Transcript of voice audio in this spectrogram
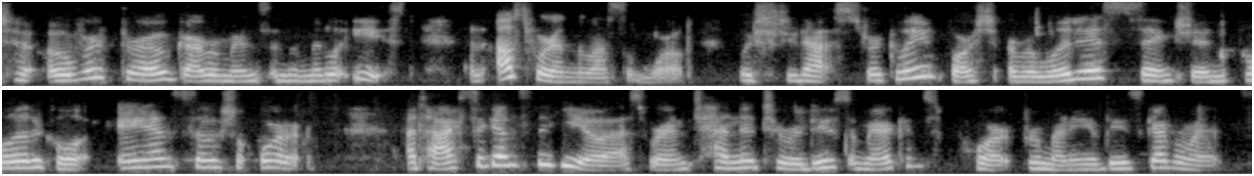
to overthrow governments in the Middle East and elsewhere in the Muslim world, which do not strictly enforce a religious, sanctioned, political, and social order. Attacks against the U.S. were intended to reduce American support for many of these governments.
